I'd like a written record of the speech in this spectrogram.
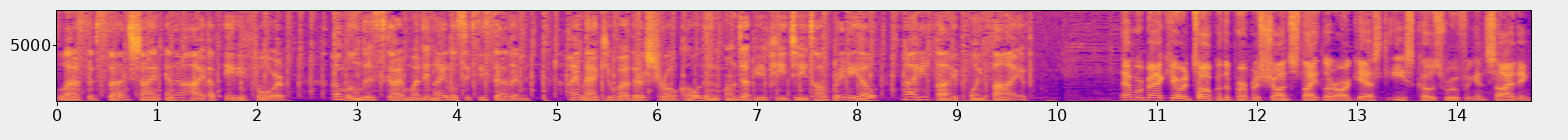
lots of sunshine and a high of 84. A Moonlit sky Monday night, low 67. I'm AccuWeather, Cheryl Golden on WPG Talk Radio 95.5. And we're back here on Talk with the Purpose. Sean Steitler, our guest, East Coast Roofing and Siding.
